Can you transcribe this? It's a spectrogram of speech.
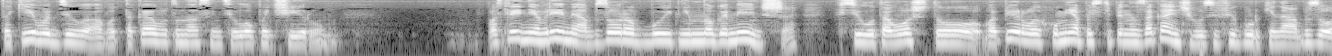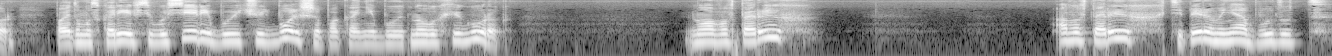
Такие вот дела. Вот такая вот у нас антилопа Чиру. В последнее время обзоров будет немного меньше, в силу того, что, во-первых, у меня постепенно заканчиваются фигурки на обзор, поэтому, скорее всего, серии будет чуть больше, пока не будет новых фигурок. Ну а во-вторых, а во-вторых, теперь у меня будут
